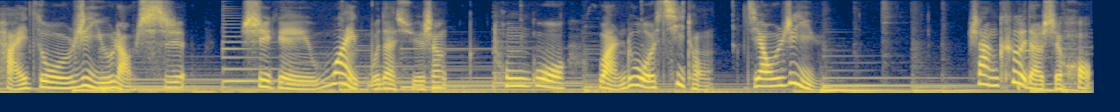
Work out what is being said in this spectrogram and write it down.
还做日语老师，是给外国的学生通过网络系统教日语。上课的时候，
